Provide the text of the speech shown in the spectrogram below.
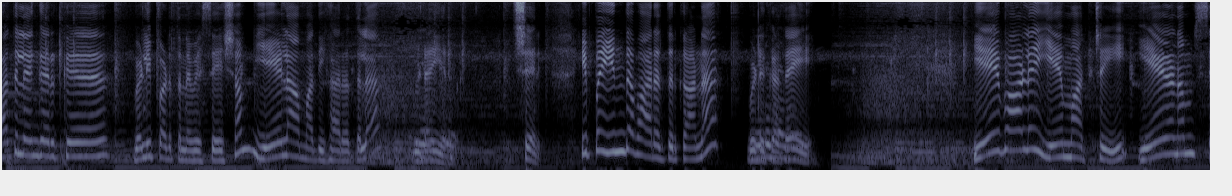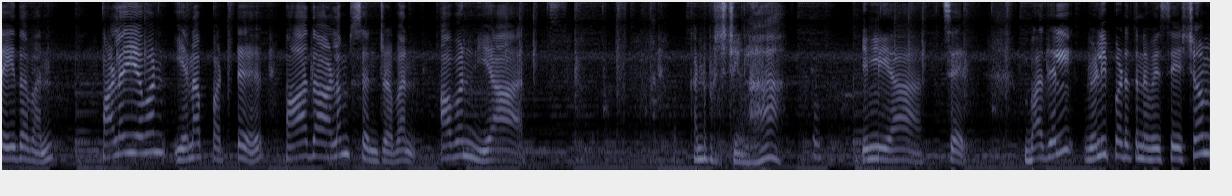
பதில் எங்க இருக்கு? வெளிப்படுத்தின விசேஷம் ஏழாம் அதிகாரத்துல விடை இருக்கு. சரி இப்ப இந்த வாரத்திற்கான விடுகதை. ஏவாளை ஏமாற்றி ஏளனம் செய்தவன் பழையவன் எனப்பட்டு பாதாளம் சென்றவன் அவன் யார்? கண்டுபிடிச்சிட்டீங்களா? இல்லையா? சரி பதில் வெளிப்படுத்தின விசேஷம்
